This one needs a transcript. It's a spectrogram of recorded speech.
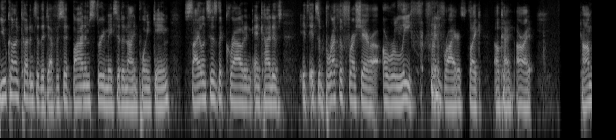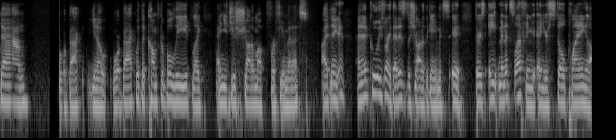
UConn cut into the deficit. Bynum's three makes it a nine point game. Silences the crowd and, and kind of it, it's a breath of fresh air, a, a relief for the Friars. It's like okay, all right, calm down. We're back. You know, we're back with a comfortable lead. Like, and you just shut them up for a few minutes. I think. Yeah. And Ed Cooley's right. That is the shot of the game. It's it, there's eight minutes left, and you're and you're still playing a,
